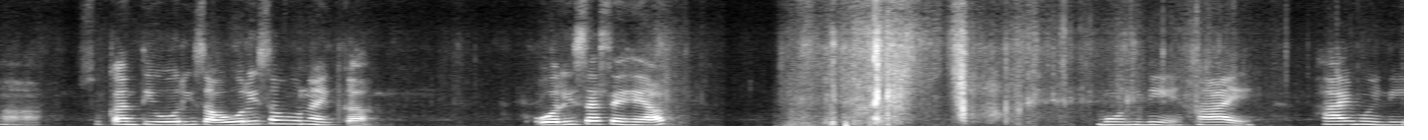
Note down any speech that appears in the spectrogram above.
हां सुकांती ओरिसा ओरिसा होऊन आहेत का? ओरिसा से है. आप मोहिनी हाय. हाय मोहिनी.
